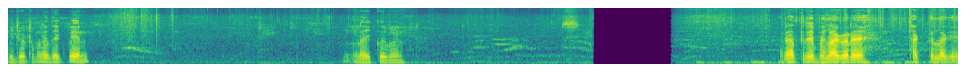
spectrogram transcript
ভিডিওটা আপনারা দেখবেন। লাইক করবেন। রাত্রে ভেলা করে থাকতে লাগে।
